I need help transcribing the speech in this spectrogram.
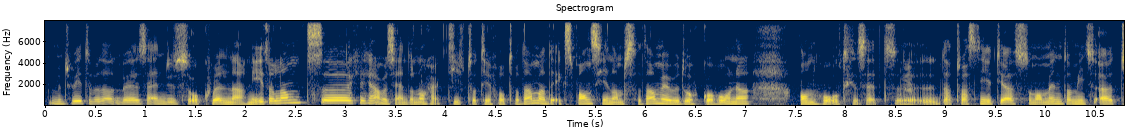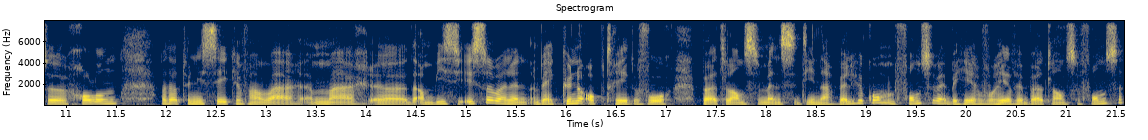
Je moet weten, wat dat, wij zijn dus ook wel naar Nederland eh, gegaan. We zijn er nog actief tot in Rotterdam, maar de expansie in Amsterdam hebben we door corona on hold gezet. Eh, dat was niet het juiste moment om iets uit te rollen waar dat we niet zeker van waren. Maar eh, de ambitie is er wel en wij kunnen optreden voor buitenlandse mensen die naar België komen. Fondsen, wij beheren voor heel veel buitenlandse fondsen.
